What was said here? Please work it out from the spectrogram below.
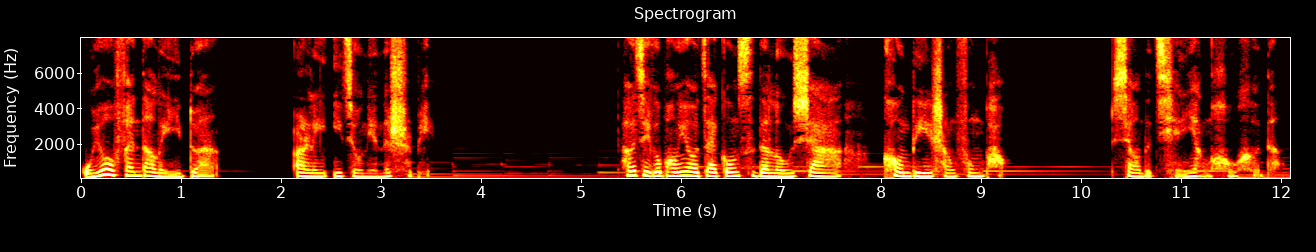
我又翻到了一段二零一九年的视频，和几个朋友在公司的楼下。空地上疯跑，笑得前仰后合的。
